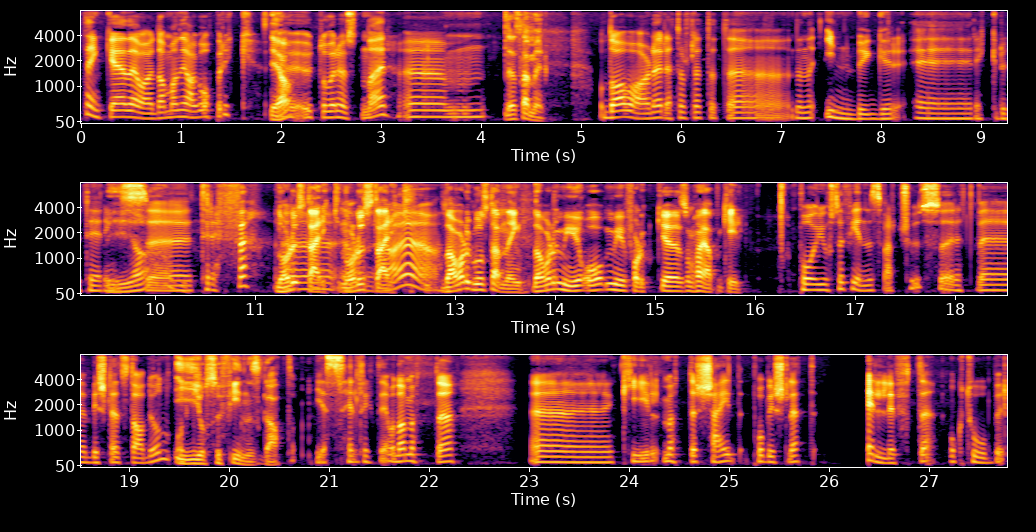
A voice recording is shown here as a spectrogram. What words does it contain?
tenker jeg det var. Da man jaga opprykk Ja. utover høsten der. Um, Det stemmer. og da var det rett og slett dette, denne innbyggerrekrutteringstreffet. Nå er du sterk. nå er du sterk Ja, ja, ja. Da var det god stemning. Da var det mye, og mye folk som heia på Kiel. På Josefines vertshus, rett ved Bislett stadion. I Josefines gate. Yes, helt riktig. Og da møtte eh, Kiel møtte Skeid på Bislett 11. oktober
